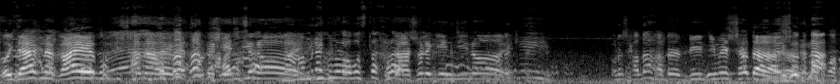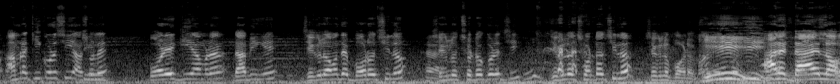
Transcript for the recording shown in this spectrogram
ওই দেখ না গায়ে বুঝি সাদা হয়ে গেছে ওটা গেঞ্জি নয়। মুরগিগুলোর অবস্থা খারাপ। আসলে গেঞ্জি নয়। ওটা কি? ওটা সাদা? ডিমের সাদা। সাদা। না আমরা কি করেছি আসলে? পরে গিয়ে আমরা ডাবিং এ যেগুলো আমাদের বড় ছিল সেগুলো ছোট করেছি যেগুলো ছোট ছিল সেগুলো বড় কি? আরে ডায়লগ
